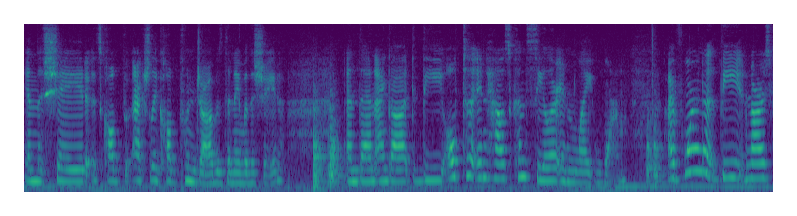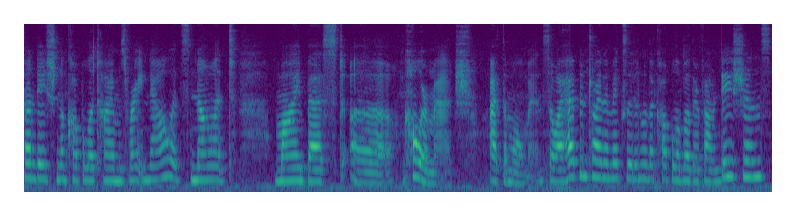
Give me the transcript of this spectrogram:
in the shade, it's called, actually called Punjab is the name of the shade. And then I got the Ulta In-House Concealer in Light Warm. I've worn the NARS foundation a couple of times. Right now it's not my best uh, color match at the moment. So I have been trying to mix it in with a couple of other foundations.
